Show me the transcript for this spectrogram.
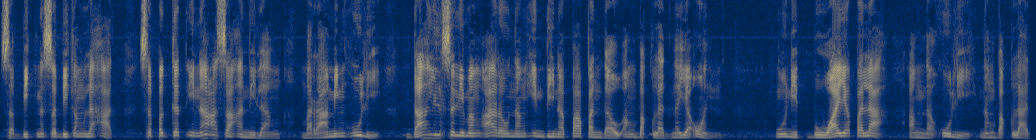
Sabik na sabik ang lahat sapagkat inaasahan nilang maraming huli dahil sa limang araw nang hindi napapandaw ang baklad na yaon. Ngunit buwaya pala ang nahuli ng baklad.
